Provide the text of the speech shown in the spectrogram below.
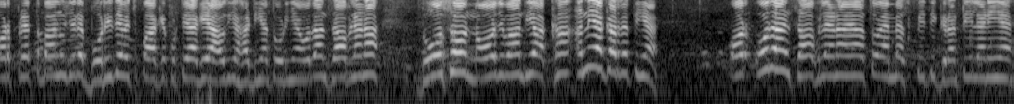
ਔਰ ਪ੍ਰਿਤਪਾਲ ਨੂੰ ਜਿਹੜੇ ਬੋਰੀ ਦੇ ਵਿੱਚ ਪਾ ਕੇ ਕੁੱਟਿਆ ਗਿਆ, ਉਹਦੀਆਂ ਹੱਡੀਆਂ ਤੋੜੀਆਂ, ਉਹਦਾ ਇਨਸਾਫ ਲੈਣਾ। 200 ਨੌਜਵਾਨ ਦੀਆਂ ਅੱਖਾਂ ਅੰਨੀਆਂ ਕਰ ਦਿੱਤੀਆਂ, ਔਰ ਉਹਦਾ ਇਨਸਾਫ ਲੈਣਾ ਆ, ਤਾਂ ਐਮਐਸਪੀ ਦੀ ਗਰੰਟੀ ਲੈਣੀ ਹੈ।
